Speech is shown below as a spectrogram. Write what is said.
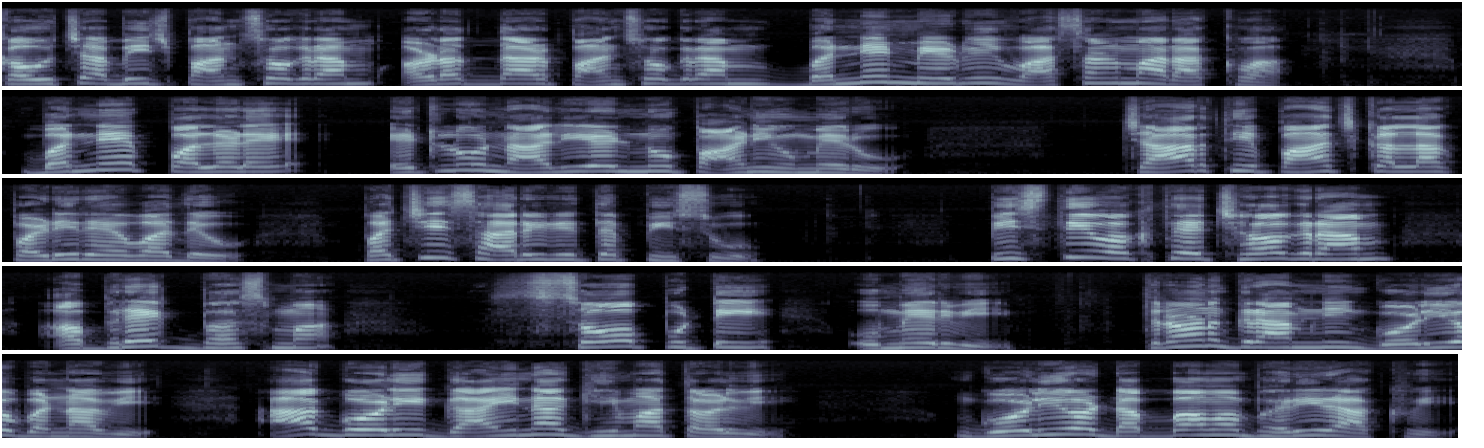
કવચા બીજ પાંચસો ગ્રામ, અડદ દાળ પાંચસો ગ્રામ બંને મેળવી વાસણમાં રાખવા. બંને પલળે એટલું નારિયેળનું પાણી ઉમેરવું. ચારથી પાંચ કલાક પડી રહેવા દેવું. પછી સારી રીતે પીસવું. પીસતી વખતે છ ગ્રામ અભ્રેક ભસ્મ સો પુટી ઉમેરવી. ત્રણ ગ્રામની ગોળીઓ બનાવી. આ ગોળી ગાયના ઘીમાં તળવી. ગોળીઓ ડબ્બામાં ભરી રાખવી.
